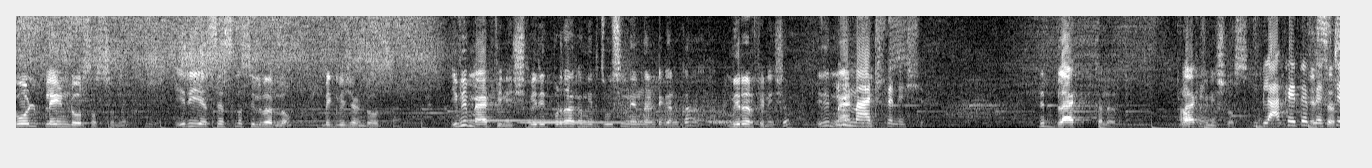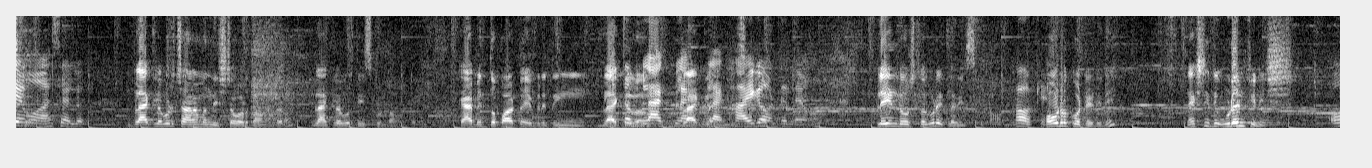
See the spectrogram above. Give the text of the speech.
గోల్డ్ ప్లెయిన్ డోర్స్ వస్తుంది. ఇది ఎస్ఎస్లో సిల్వర్లో బిగ్ విజన్ డోర్స్ ఇవి మ్యాట్ ఫినిష్ మీరు ఇప్పుడు దాకా మీరు చూసింది ఏంటంటే కనుక మిర్రర్ ఫినిష్ ఇది మ్యాట్ ఫినిష్ ఇది బ్లాక్ కలర్ బ్లాక్ ఫినిష్లో వస్తుంది. బ్లాక్ అయితే బెస్ట్. ఏమో అసలు. బ్లాక్లో కూడా చాలా మంది ఇష్టపడుతూ ఉంటారు. బ్లాక్లో కూడా తీసుకుంటా ఉంటారు. క్యాబిన్తో పాటు everything black black black black హాయిగా ఉంటుందేమో. ప్లెయిన్ డోర్స్లో కూడా ఇట్లా తీసుకుంటాం ఓకే పౌడర్ కోటెడ్ ఇది. నెక్స్ట్ ఇది వుడెన్ ఫినిష్ ఓ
